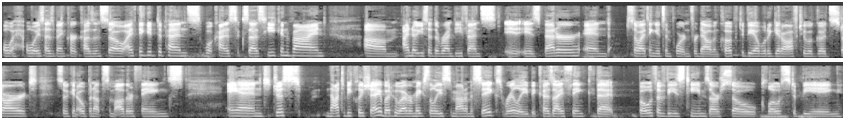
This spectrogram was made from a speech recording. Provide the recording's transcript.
always has been Kirk Cousins. So I think it depends what kind of success he can find. Um, I know you said the run defense is better, and so I think it's important for Dalvin Cook to be able to get off to a good start, so he can open up some other things, and just not to be cliche, but whoever makes the least amount of mistakes, really, because I think that both of these teams are so close to being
